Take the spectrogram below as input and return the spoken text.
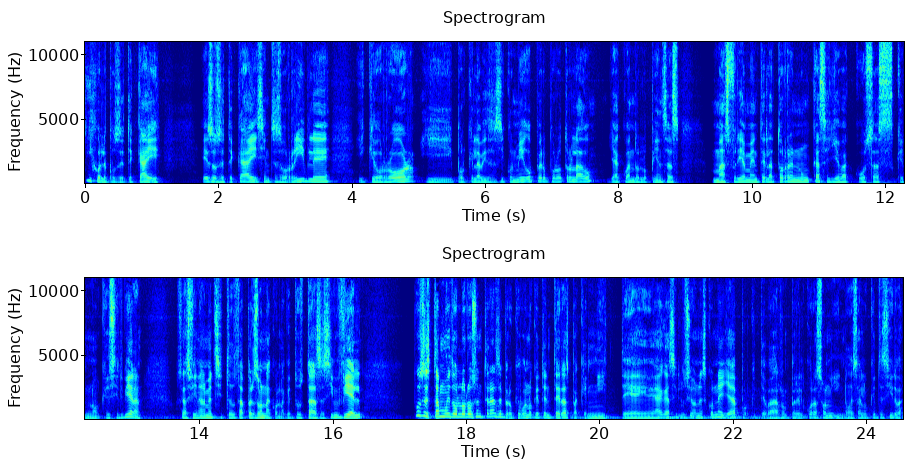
híjole, pues se te cae, eso se te cae y sientes horrible y qué horror y por qué la vida es así conmigo, pero por otro lado, ya cuando lo piensas más fríamente, la torre nunca se lleva cosas que no que sirvieran. O sea, finalmente si esta persona con la que tú estás es infiel, pues está muy doloroso enterarse, pero qué bueno que te enteras para que ni te hagas ilusiones con ella, porque te va a romper el corazón y no es algo que te sirva.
